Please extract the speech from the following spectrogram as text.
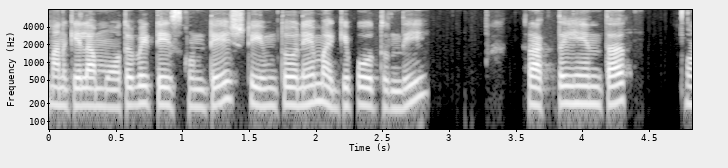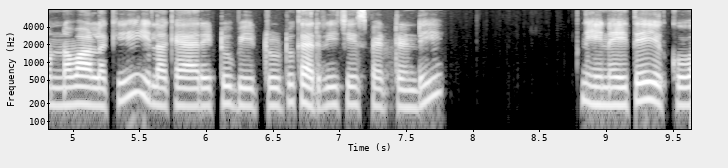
మనకి ఇలా మూత పెట్టేసుకుంటే స్టీమ్‌తోనే మగ్గిపోతుంది. రక్తహీనత ఉన్న వాళ్ళకి ఇలా క్యారెట్, బీట్రూట్ కర్రీ చేసి పెట్టండి. నేనైతే ఎక్కువ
